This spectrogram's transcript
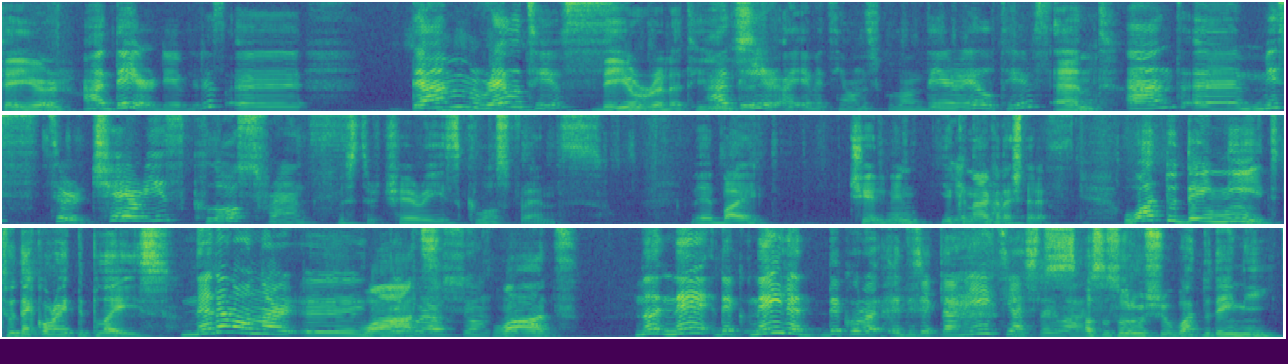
their, ha their diyebiliriz. Ee, them relatives. their relatives ha their ay evet yanlış kullandım. Their relatives and and e, Mr. Cherry's close friends. Mr. Cherry's close friends. Ve Bay Cherry'nin yakın, Yakın arkadaşları. What do they need to decorate the place? Neden onlar e, What? dekorasyon What? ne ne de, neyle dekora edecekler? Neye ihtiyaçları var? Asıl sorumuz şu. What do they need?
